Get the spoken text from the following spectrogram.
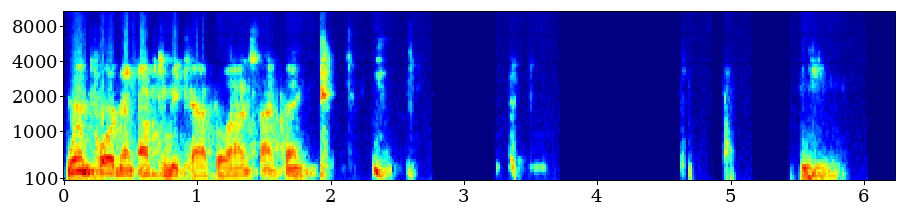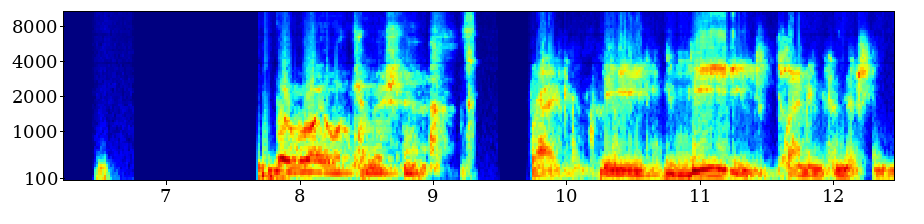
We're important enough to be capitalized, I think. The Royal Commission. Right. The the planning commission.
